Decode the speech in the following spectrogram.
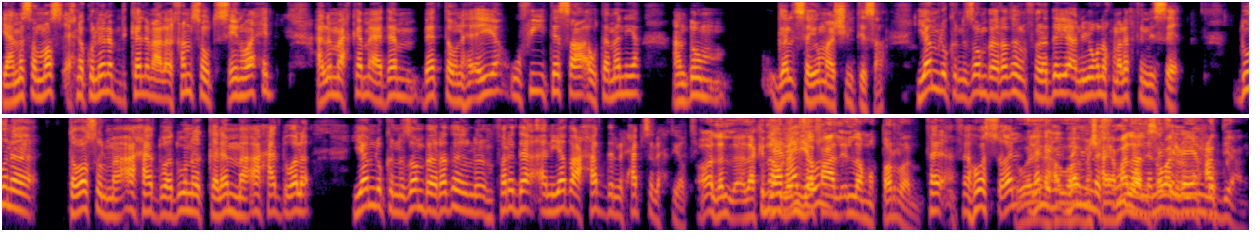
يعني مثلا مصر إحنا كلنا بنتكلم على 95 واحد عليهم احكام إعدام باته ونهائية وفي تسعة أو ثمانيه عندهم جلسة يوم 20 9 يملك النظام بارادته الانفراديه أن يغلق ملف النساء. دون تواصل مع أحد ودون الكلام مع أحد ولا يملك النظام بارادته المنفرده أن يضع حد للحبس الاحتياطي. آه لا- لا- لكنه يعني لن يفعل إلا مضطرا. فهو السؤال هو من, من مش هيعملها عيون حد يعني.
